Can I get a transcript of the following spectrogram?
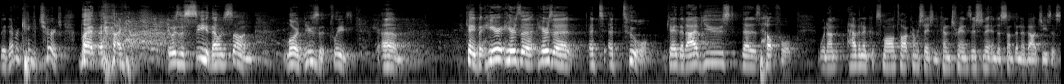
They never came to church, but I, it was a seed that was sown. Lord, use it, please. Um, okay, but here, here's, a, here's a, a, a tool okay, that I've used that is helpful when I'm having a small talk conversation to kind of transition it into something about Jesus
